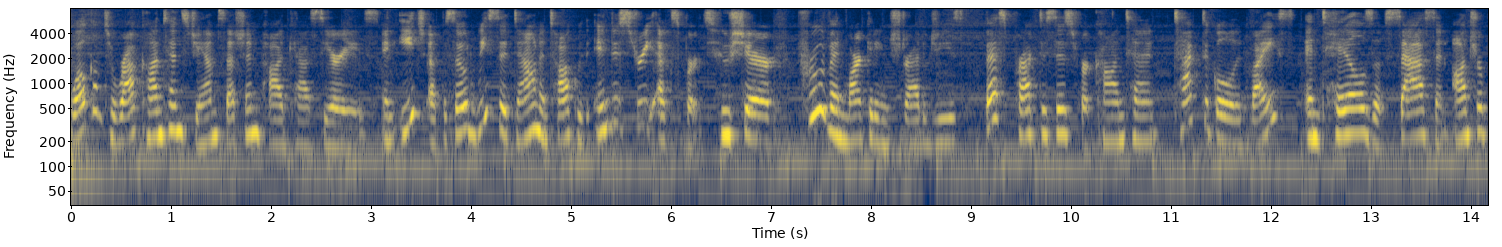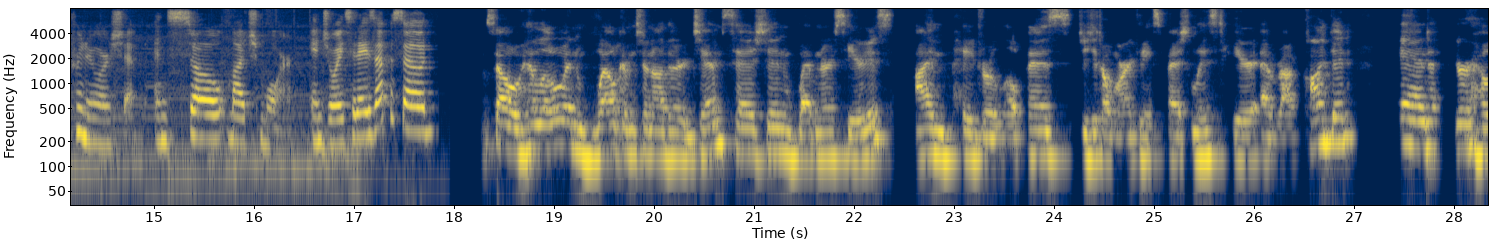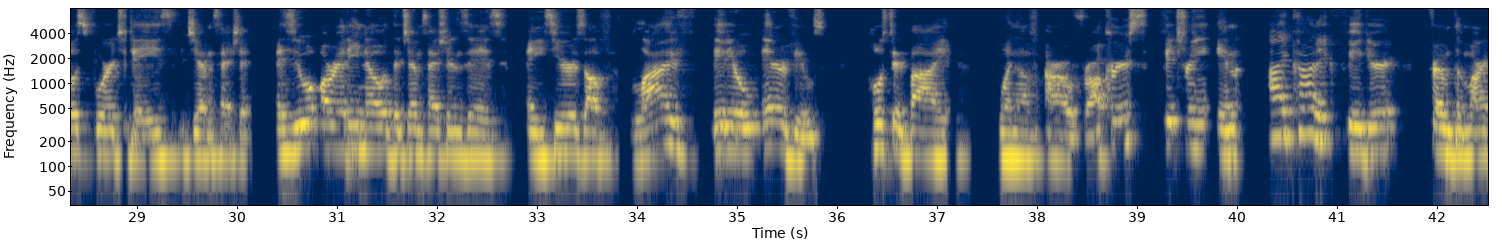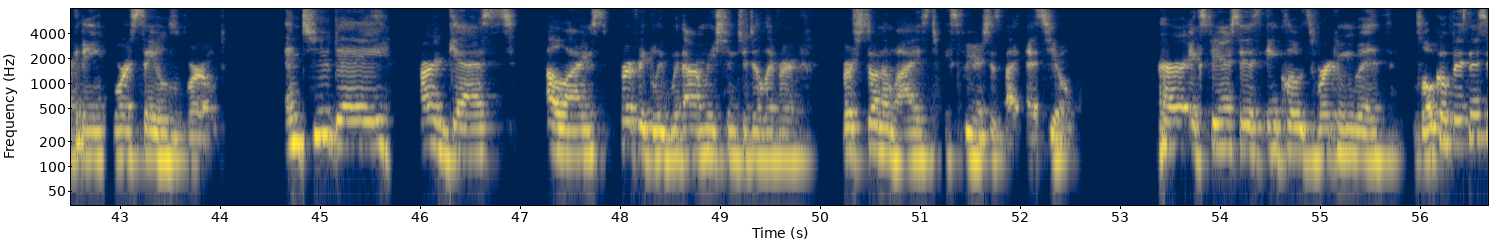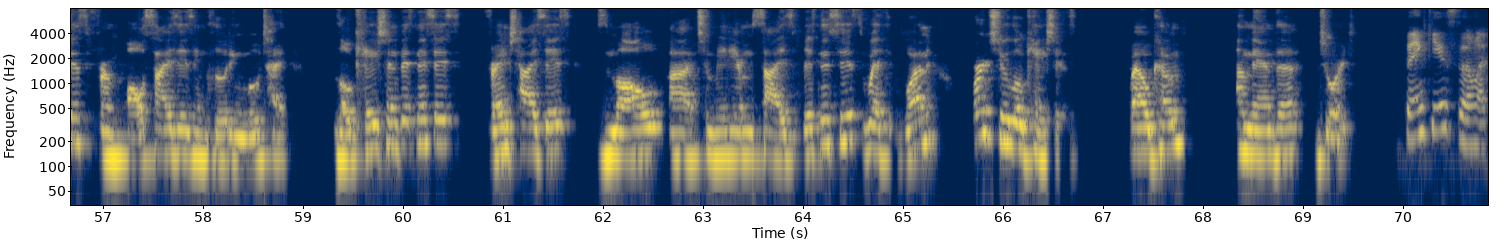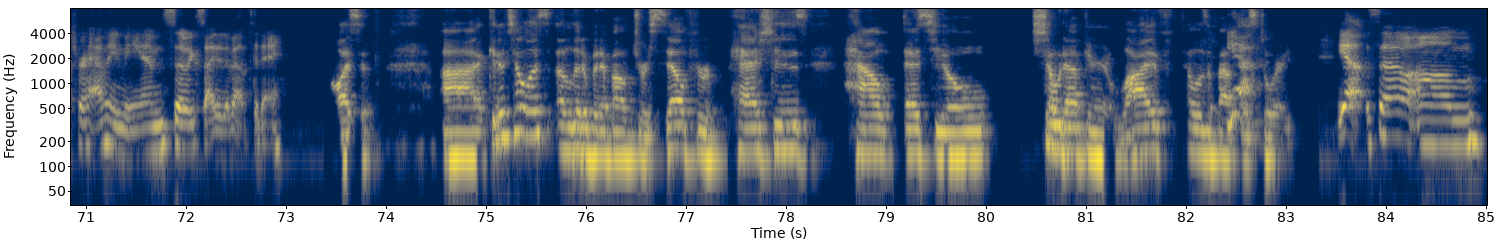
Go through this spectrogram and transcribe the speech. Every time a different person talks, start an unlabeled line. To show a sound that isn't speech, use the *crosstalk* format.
Welcome to Rock Content's Jam Session podcast series. In each episode, we sit down and talk with industry experts who share proven marketing strategies, best practices for content, tactical advice, and tales of SaaS and entrepreneurship, and so much more. Enjoy today's episode.
So, hello and welcome to another Jam Session webinar series. I'm Pedro Lopez, digital marketing specialist here at Rock Content and your host for today's Jam Session. As you already know, the Jam Sessions is a series of live video interviews hosted by one of our rockers featuring an iconic figure from the marketing or sales world. And today, our guest aligns perfectly with our mission to deliver personalized experiences by SEO. Her experiences includes working with local businesses from all sizes, including multi-location businesses, franchises, small uh, to medium-sized businesses with one or two locations. Welcome, Amanda George.
Thank you so much for having me. I'm so excited about today.
Awesome. Uh, can you tell us a little bit about yourself, your passions, how SEO showed up in your life? Tell us about yeah. the story.
Yeah. So, um,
